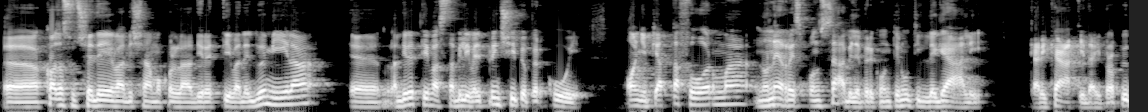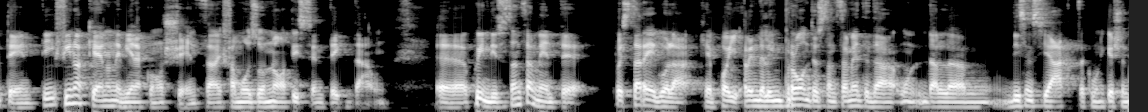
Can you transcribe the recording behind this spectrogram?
Eh, cosa succedeva diciamo, con la direttiva del 2000? Eh, la direttiva stabiliva il principio per cui ogni piattaforma non è responsabile per i contenuti illegali caricati dai propri utenti fino a che non ne viene a conoscenza, il famoso notice and take down. Eh, quindi sostanzialmente questa regola, che poi prende le impronte sostanzialmente da un, dal um, Decency Act, Communication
